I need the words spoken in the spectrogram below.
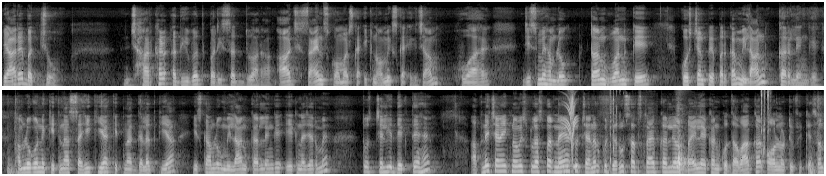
प्यारे बच्चों, झारखंड अधिवत परिषद द्वारा आज साइंस, कॉमर्स का, इकोनॉमिक्स का एग्ज़ाम हुआ है, जिसमें हम लोग टर्म वन के क्वेश्चन पेपर का मिलान कर लेंगे। हम लोगों ने कितना सही किया, कितना गलत किया, इसका हम लोग मिलान कर लेंगे एक नज़र में। तो चलिए देखते हैं अपने चैनल इकोनॉमिक्स प्लस पर नए हैं तो चैनल को ज़रूर सब्सक्राइब कर ले और बेल आइकन को दबाकर ऑल नोटिफिकेशन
